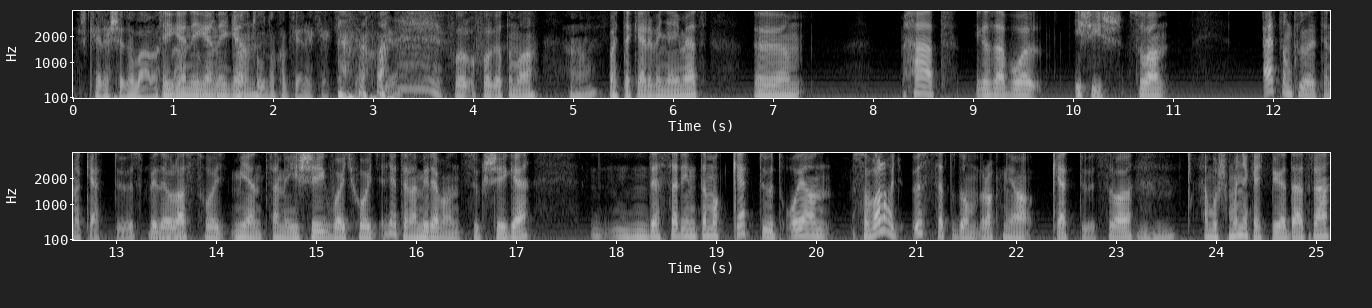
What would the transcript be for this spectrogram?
Most keresed a választ. Igen, látom, igen, igen. Csatognak a kerekek. Igen? For, forgatom a Aha. vagy tekervényeimet. Ö, hát, igazából is is. Szóval el tudom különíteni a kettőt, például uh-huh. azt, hogy milyen személyiség, vagy hogy egyáltalán mire van szüksége, de szerintem a kettőt olyan, szóval valahogy össze tudom rakni a kettőt, szóval, uh-huh. hát most mondjak egy példát rá,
